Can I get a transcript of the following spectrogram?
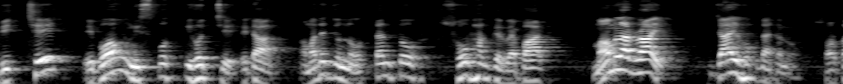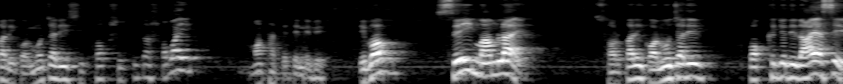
দিচ্ছে এবং নিষ্পত্তি হচ্ছে। এটা আমাদের জন্য অত্যন্ত সৌভাগ্যের ব্যাপার। মামলার রায় যাই হোক না কেন, সরকারি কর্মচারী, শিক্ষক, শিক্ষিকা সবাই মাথা পেতে নেবে এবং সেই মামলায় সরকারি কর্মচারীর পক্ষে যদি রায় আসে,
